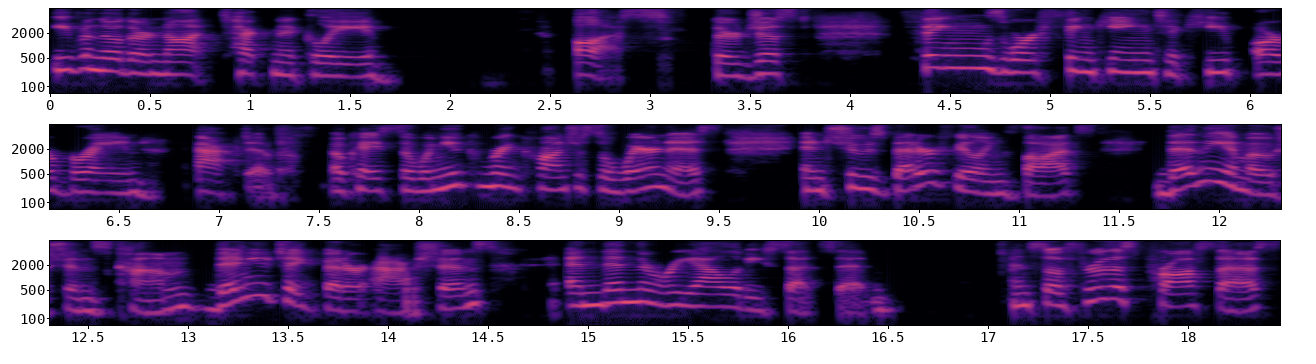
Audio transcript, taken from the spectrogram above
even though they're not technically us. They're just things we're thinking to keep our brain active. Okay. So when you can bring conscious awareness and choose better feeling thoughts, then the emotions come, then you take better actions, and then the reality sets in. And so through this process,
